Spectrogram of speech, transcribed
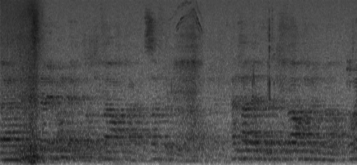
بالنسبة وارتفاع هل هذا الارتفاع هو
